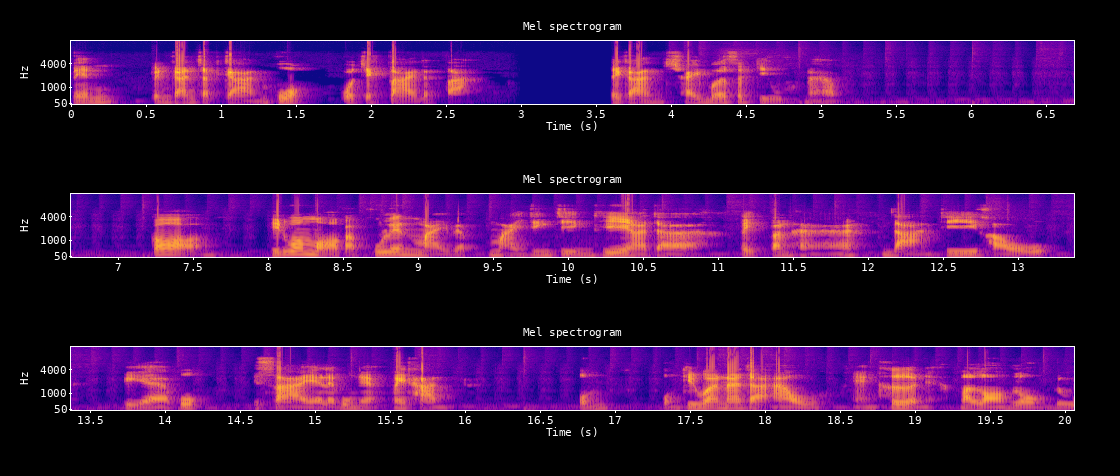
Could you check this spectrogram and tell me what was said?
เน้นเป็นการจัดการพวกโปรเจกต์ตายต่างๆ ในการใช้เบิร์สสกิลนะครับ ก็คิดว่าเหมาะกับผู้เล่นใหม่แบบใหม่จริง ๆ ที่อาจจะติดปัญหาด่านที่เขาเคลียร์พวกดีไซน์อะไรพวกเนี้ยไม่ทัน ผมผมคิดว่าน่าจะเอาแองเกอร์เนี่ยมาลองลงดู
